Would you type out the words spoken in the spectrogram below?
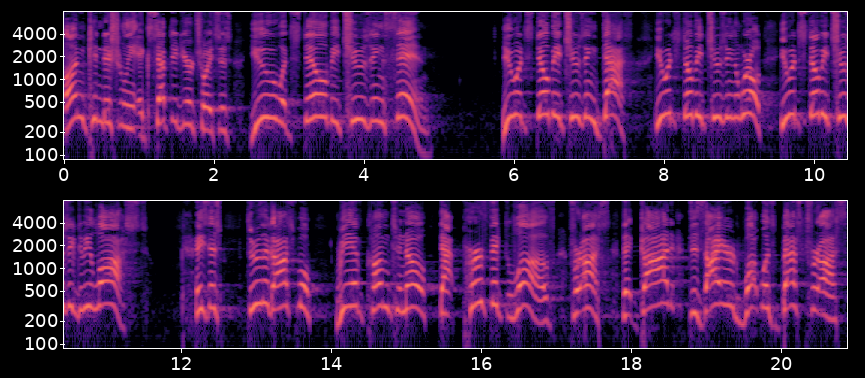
unconditionally accepted your choices, you would still be choosing sin. You would still be choosing death. You would still be choosing the world. You would still be choosing to be lost. And he says, through the gospel, we have come to know that perfect love for us, that God desired what was best for us,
